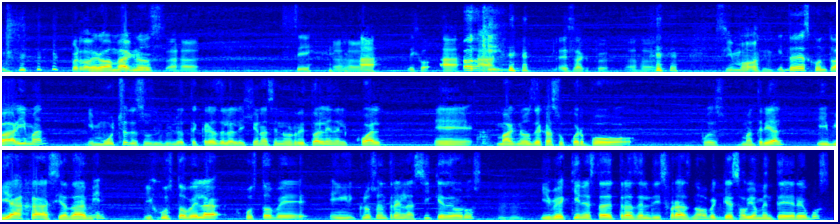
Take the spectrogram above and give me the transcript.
Perdón, pero a Magnus... ajá. Sí, ah, dijo, ah, ok. Exacto, ajá. Simón. Entonces, junto a Ariman y muchos de sus bibliotecarios de la Legión hacen un ritual en el cual eh, Magnus deja su cuerpo, pues, material y viaja hacia Davin y justo ve la, justo ve, e incluso entra en la psique de Horus y ve quién está detrás del disfraz, ¿no? Ve que es obviamente Erebus.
